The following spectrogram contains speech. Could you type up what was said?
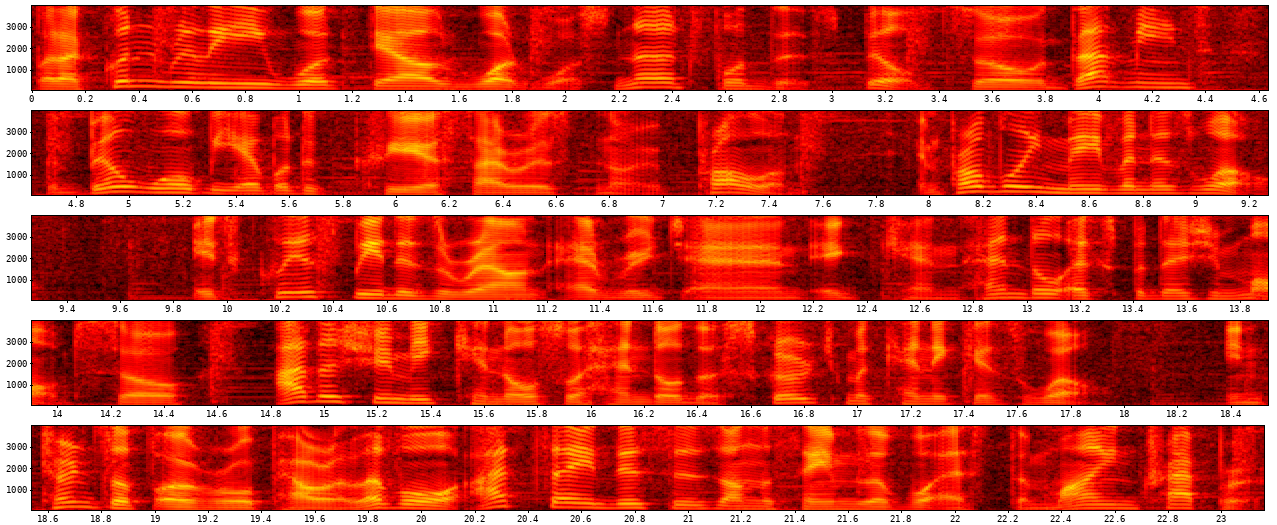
But I couldn't really work out what was nerfed for this build, so that means the build will be able to clear Sirus no problem, and probably Maven as well. Its clear speed is around average and it can handle expedition mobs, so I'd assume it can also handle the Scourge mechanic as well. In terms of overall power level, I'd say this is on the same level as the Mine Trapper,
